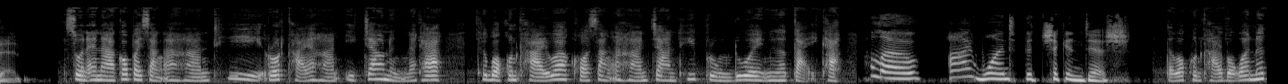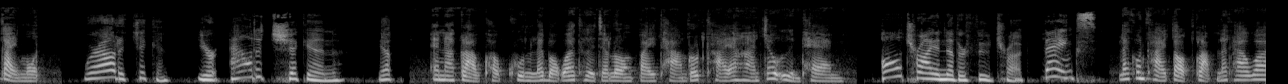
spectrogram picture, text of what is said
then. ส่วนแอนนาก็ไปสั่งอาหารที่รถขายอาหารอีกเจ้าหนึ่งนะคะ เธอบอกคนขายว่าขอสั่งอาหารจานที่ปรุงด้วยเนื้อไก่ค่ะ Hello, I want the chicken dish. แต่ว่าคนขายบอกว่าเนื้อไก่หมด We're out of chicken. You're out of chicken. Yep. แอนนากล่าวขอบคุณและบอกว่าเธอจะลองไปถามรถขายอาหารเจ้าอื่นแทน I'll try another food truck. Thanks. และคนขายตอบกลับนะคะว่า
